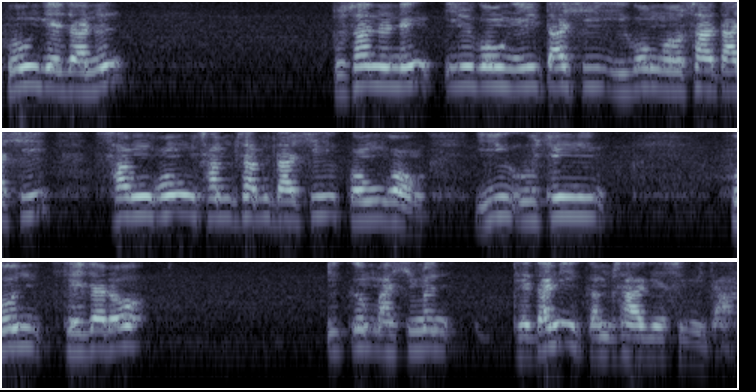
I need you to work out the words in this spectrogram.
후원 계좌는 부산은행 101-2054-3033-00 이 우승 후원 계좌로 입금하시면 대단히 감사하겠습니다.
